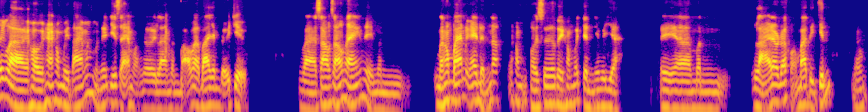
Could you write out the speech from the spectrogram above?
tức là hồi 2018 á, mình có chia sẻ mọi người là mình bỏ vào ba trăm rưỡi triệu. Và sau 6 tháng thì mình mình không bán được ai đỉnh đâu. Không hồi xưa thì không có trình như bây giờ. Thì uh, mình lại đâu đó khoảng 3 tỷ chín. Đúng.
